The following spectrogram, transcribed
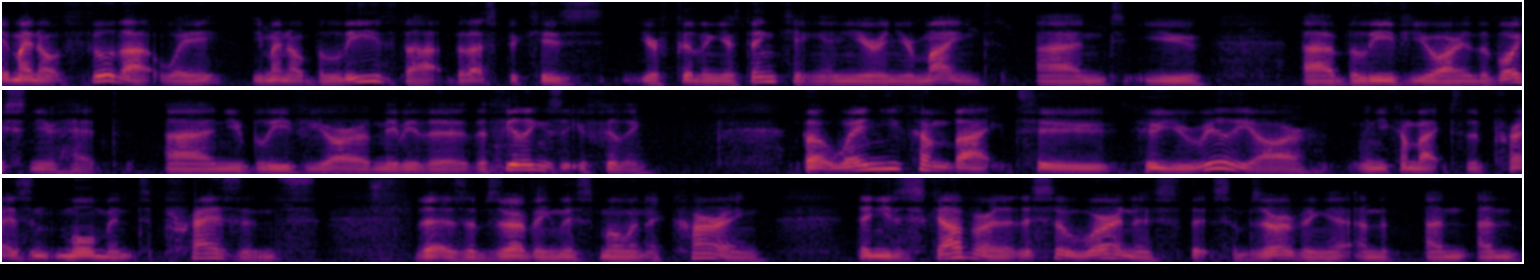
It might not feel that way, you might not believe that, but that's because you're feeling your thinking and you're in your mind and you uh, believe you are in the voice in your head and you believe you are maybe the, the feelings that you're feeling. But when you come back to who you really are, when you come back to the present moment presence that is observing this moment occurring, then you discover that this awareness that's observing it and and and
